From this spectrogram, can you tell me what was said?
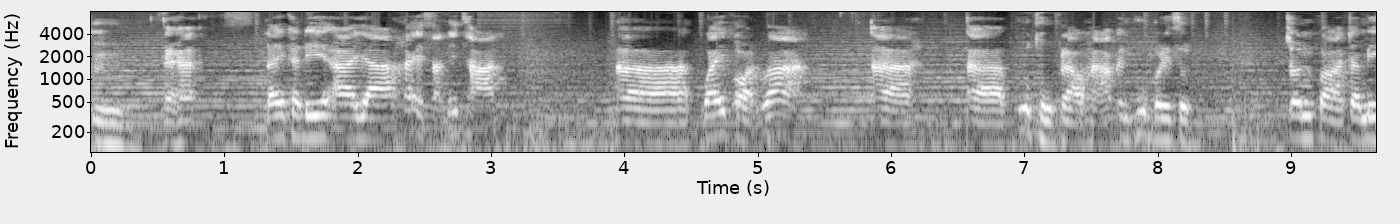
อืมนะฮะในคดีอาญาให้สันนิษฐานาไว้ก่อนว่าาาผู้ถูกกล่าวหาเป็นผู้บริสุทธิ์ จนกว่าจะมี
